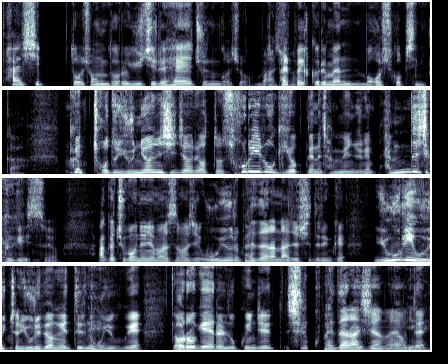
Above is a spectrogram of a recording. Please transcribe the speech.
80도 정도로 유지를 해 주는 거죠. 막 맞아. 팔팔 끓으면 먹을 수가 없으니까. 그 저도 유년 시절에 어떤 소리로 기억되는 장면 중에 반드시 그게 있어요. 아까 주방장님 말씀하신 우유를 배달하는 아저씨들은 그 유리 우유 있잖아요. 유리병에 드는 네. 우유. 그게 여러 개를 놓고 이제 싣고 배달하시잖아요. 근데 예.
